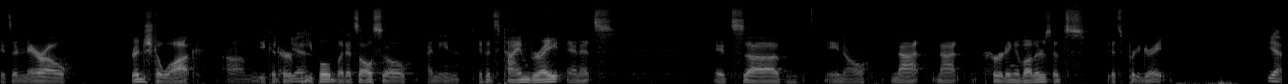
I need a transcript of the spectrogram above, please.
it's a narrow ridge to walk. Um, you could hurt yeah. people, but it's also, I mean, if it's timed right and it's, it's, uh, you know, not, not hurting of others, it's, it's pretty great. Yeah.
